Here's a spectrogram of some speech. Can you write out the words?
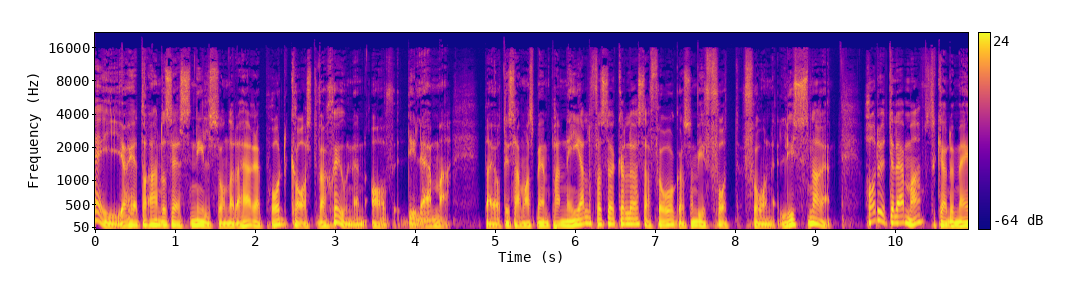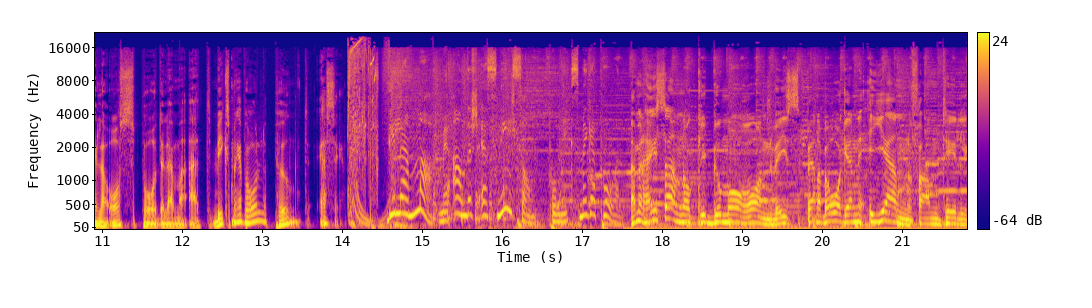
Hej, jag heter Anders S Nilsson och det här är podcastversionen av Dilemma där jag tillsammans med en panel försöker lösa frågor som vi fått från lyssnare. Har du ett dilemma så kan du mejla oss på dilemma@mixmegapol.se. Dilemma med Anders S. Nilsson på Mix Megapol. Ja, men hejsan och god morgon. Vi spänner bågen igen fram till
